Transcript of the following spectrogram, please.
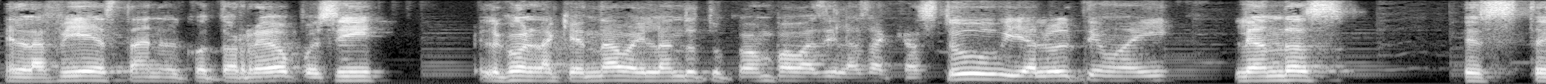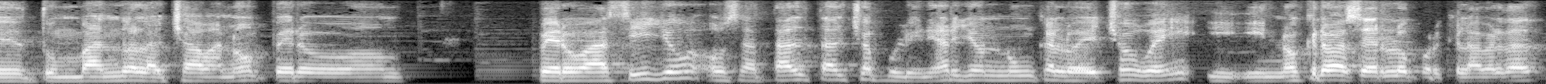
en la fiesta, en el cotorreo, pues sí, con la que anda bailando tu compa vas y la sacas tú y al último ahí le andas este, tumbando a la chava, ¿no? Pero, pero así yo, o sea, tal, tal chapulinear, yo nunca lo he hecho, güey, y, y no creo hacerlo porque la verdad,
